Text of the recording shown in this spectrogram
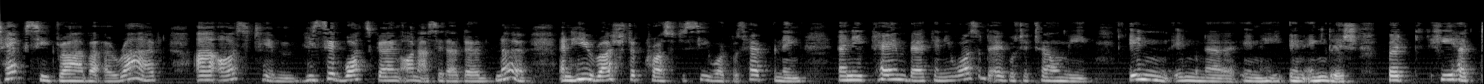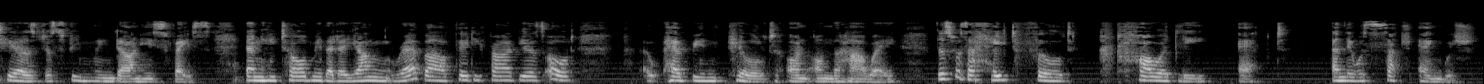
taxi driver arrived, I asked him, he said, what's going on? I said, I don't know. And he rushed across to see what was happening and he came back and he wasn't able to tell me in, in, uh, in, in English, but he had tears just streaming down his face. And he told me that a young rabbi, 35 years old, had been killed on, on the highway. This was a hate-filled, cowardly act. And there was such anguish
